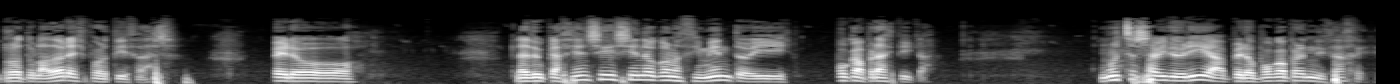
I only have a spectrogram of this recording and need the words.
rotuladores por tizas, pero la educación sigue siendo conocimiento y poca práctica. Mucha sabiduría, pero poco aprendizaje.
